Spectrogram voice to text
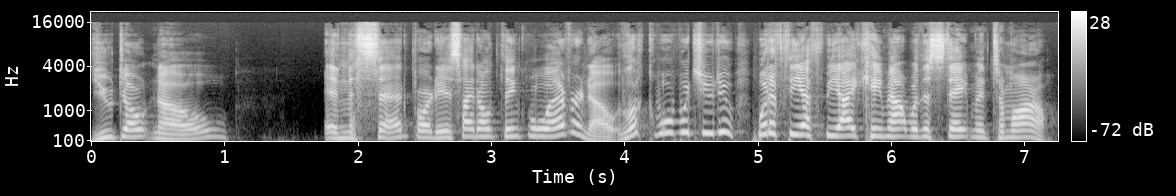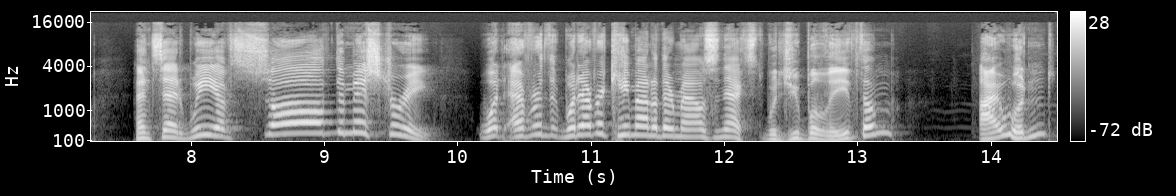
You don't know. And the sad part is, I don't think we'll ever know. Look, what would you do? What if the FBI came out with a statement tomorrow and said, We have solved the mystery? Whatever, the, whatever came out of their mouths next, would you believe them? I wouldn't.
